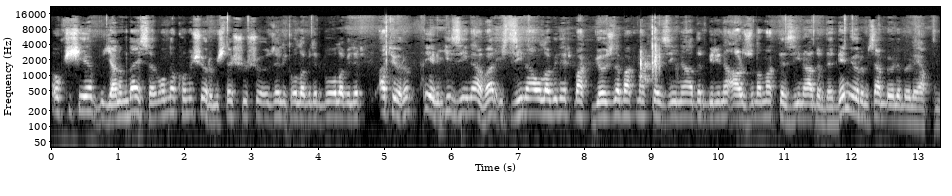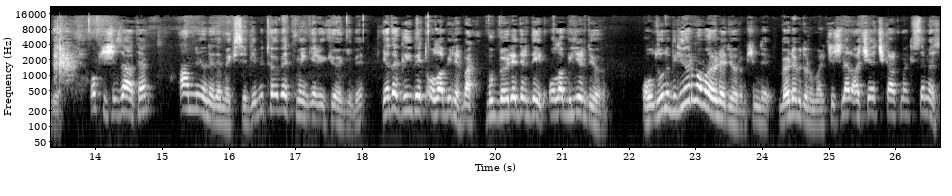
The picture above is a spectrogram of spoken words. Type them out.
O kişiye yanımdaysa onunla konuşuyorum. İşte şu şu özellik olabilir, bu olabilir. Atıyorum. Diyelim ki zina var. İşte zina olabilir. Bak gözle bakmak da zinadır. Birini arzulamak da zinadır de. Demiyorum sen böyle böyle yaptın diye. O kişi zaten anlıyor ne demek istediğimi. Tövbe etmen gerekiyor gibi. Ya da gıybet olabilir. Bak bu böyledir değil. Olabilir diyorum. Olduğunu biliyorum ama öyle diyorum. Şimdi böyle bir durum var. Kişiler açığa çıkartmak istemez.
